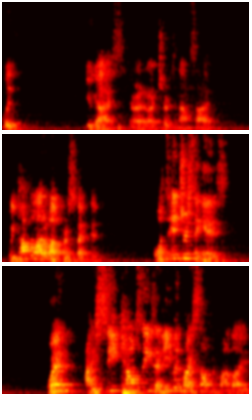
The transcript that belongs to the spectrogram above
with you guys here at our church and outside, we talk a lot about perspective. What's interesting is when I see counselings and even myself in my life,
